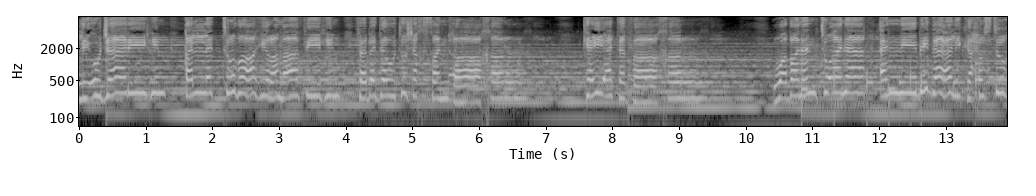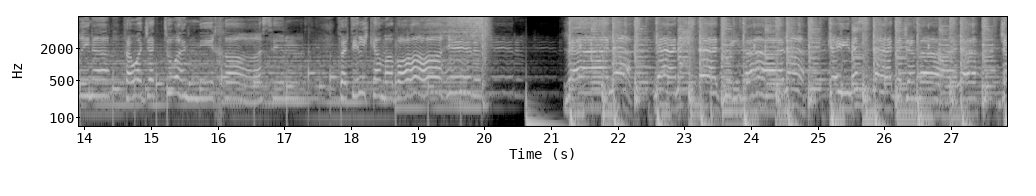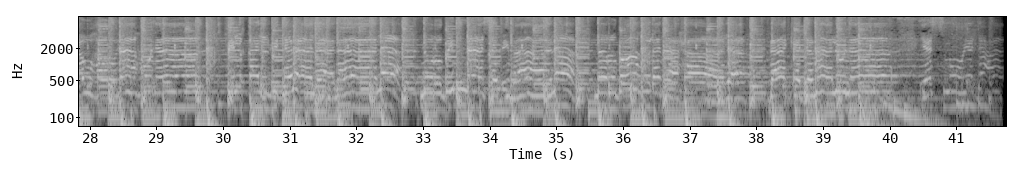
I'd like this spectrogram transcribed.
لأجاريهم قلدت ظاهر ما فيهم فبدوت شخصا آخر كي أتفاخر. وظننت أنا أني بذلك حزت غنى فوجدت أني خاسر. فتلك مظاهر بما لا نرضاه لنا حالا ذاك جمالنا يسمو يتعالى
